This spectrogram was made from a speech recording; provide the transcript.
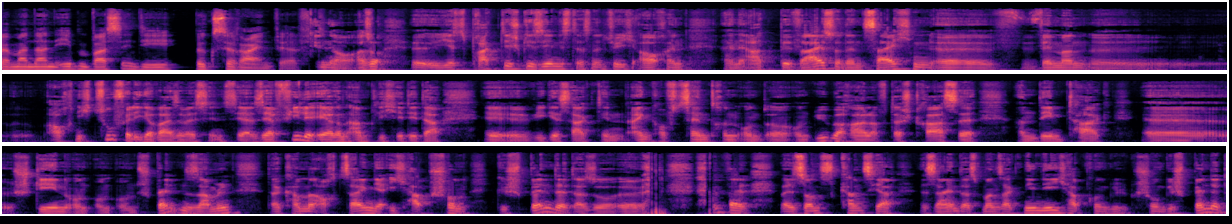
wenn man dann eben was in die Büchse reinwirft. Genau, also äh, jetzt praktisch gesehen ist das natürlich auch ein, eine Art Beweis oder ein Zeichen, äh, wenn man äh, auch nicht zufälligerweise, weil es sind sehr, sehr viele Ehrenamtliche, die da, äh, wie gesagt, in Einkaufszentren und, und überall auf der Straße an dem Tag äh, stehen und, und, und Spenden sammeln. Da kann man auch zeigen, ja, ich habe schon gespendet. Also, äh, weil, weil sonst kann es ja sein, dass man sagt, nee, nee, ich habe schon gespendet,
